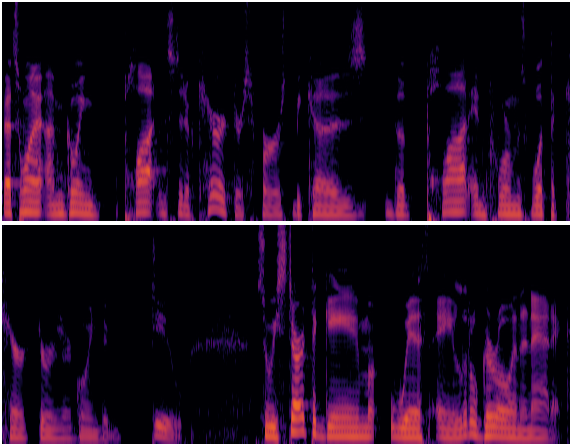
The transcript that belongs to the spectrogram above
that's why I'm going plot instead of characters first because the plot informs what the characters are going to do. So we start the game with a little girl in an attic.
